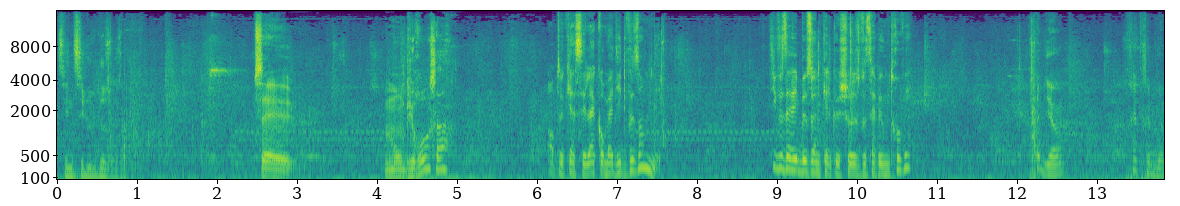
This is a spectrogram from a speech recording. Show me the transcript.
c'est une cellule de 11. Hein. C'est... Mon bureau, ça? En tout cas, c'est là qu'on m'a dit de vous emmener. Si vous avez besoin de quelque chose, vous savez où me trouver. Très bien. Très très bien.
